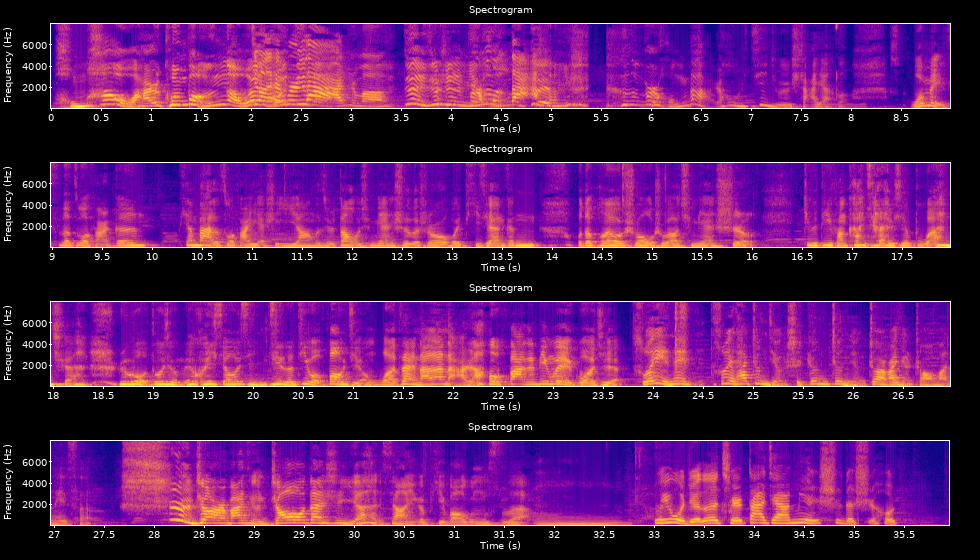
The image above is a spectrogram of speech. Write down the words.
洪浩啊，还是鲲鹏啊？我叫的还倍儿大是吗？对，就是名儿宏大，对，名字倍儿宏大。然后我一进去我就傻眼了。我每次的做法跟天霸的做法也是一样的，就是当我去面试的时候，会提前跟我的朋友说，我说我要去面试了。这个地方看起来有些不安全。如果我多久没回消息，你记得替我报警。我在哪哪哪，然后发个定位过去。所以那，所以他正经是正正经正儿八经招吗？那次是正儿八经招，但是也很像一个皮包公司。嗯，所以我觉得其实大家面试的时候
